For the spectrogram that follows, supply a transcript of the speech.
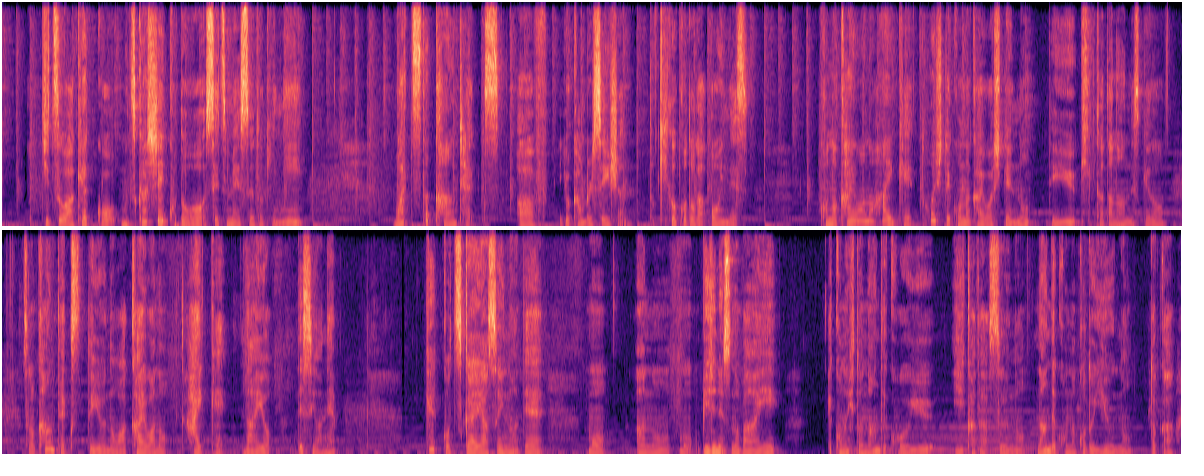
実は結構難しいことを説明するときに What's the context of your conversation? と聞くことが多いんですこの会話の背景どうしてこんな会話してんのっていう聞き方なんですけどそのコンテクスっていうのは会話の背景、内容ですよね。結構使いやすいので、もう、あの、もうビジネスの場合、え、この人なんでこういう言い方するの？なんでこんなこと言うの？とか、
